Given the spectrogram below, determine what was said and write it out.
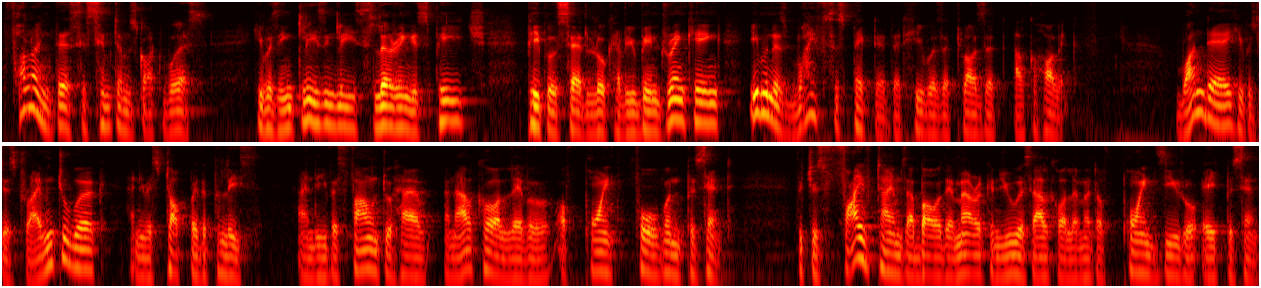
Following this, his symptoms got worse. He was increasingly slurring his speech. People said, Look, have you been drinking? Even his wife suspected that he was a closet alcoholic. One day he was just driving to work and he was stopped by the police and he was found to have an alcohol level of 0.41%, which is five times above the American US alcohol limit of 0.08%.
